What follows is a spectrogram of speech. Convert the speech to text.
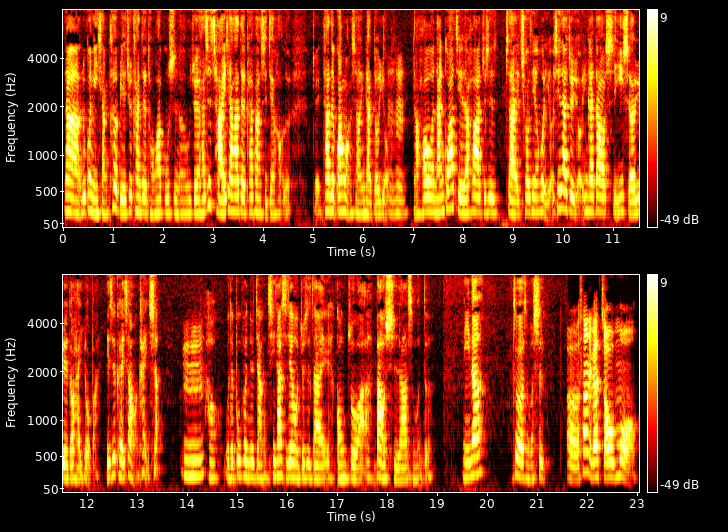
那如果你想特别去看这个童话故事呢，我觉得还是查一下它的开放时间好了。对，它的官网上应该都有。嗯，然后南瓜节的话，就是在秋天会有，现在就有，应该到十一、十二月都还有吧，也是可以上网看一下。嗯，好，我的部分就这样，其他时间我就是在工作啊、报时啊什么的。你呢？做了什么事？呃，上礼拜周末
